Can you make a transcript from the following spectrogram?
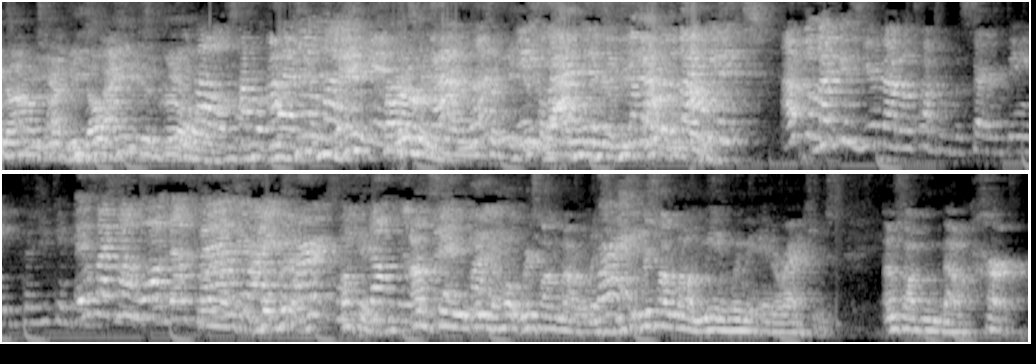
not on top. You're Don't fighting get the girl. You're not on top of I feel like it. it- Not Exactly. money. It's Exactly. I feel not like money. it's. I feel like it's you're not on top of a certain thing because you can. be It's like you want of those that. fast But- life hurts when you don't live I'm saying in the whole. We're talking about relationships. Right. We're talking about men and women interactions. I'm talking about her.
